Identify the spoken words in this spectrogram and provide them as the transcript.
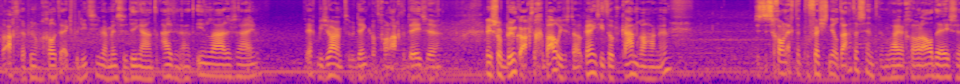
Daarachter heb je nog een grote expeditie waar mensen dingen aan het uit- en aan het inladen zijn. Het is echt bizar om te bedenken wat gewoon achter deze... Een soort bunkerachtig gebouw is het ook. Hè? Je ziet ook een camera hangen. Dus het is gewoon echt een professioneel datacentrum waar je gewoon al deze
